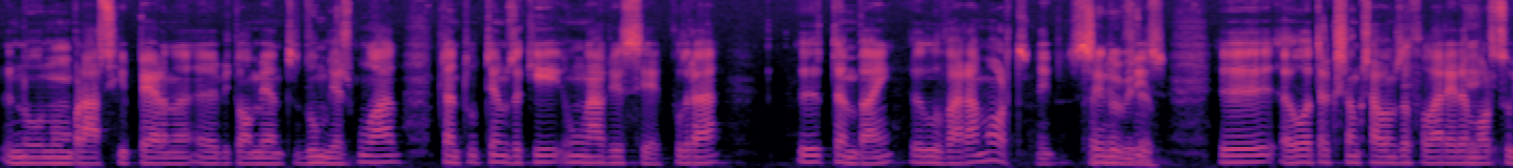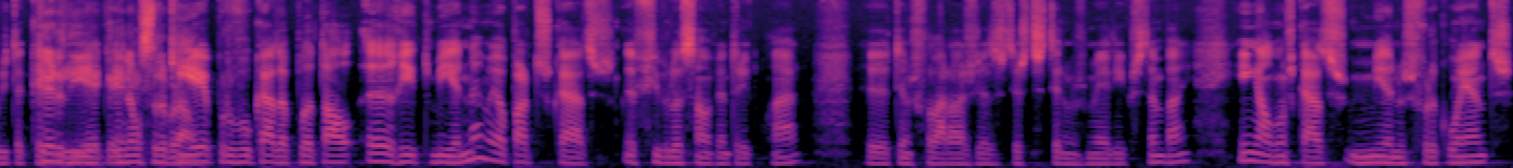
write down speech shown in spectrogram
no, num braço e perna habitualmente do mesmo lado. Portanto, temos aqui um AVC que poderá também levar à morte. Sem dúvida. Eh, a outra questão que estávamos a falar era a morte súbita cardíaca, cardíaca e não cerebral. que é provocada pela tal arritmia, na maior parte dos casos, a fibrilação ventricular. Eh, temos de falar às vezes destes termos médicos também. Em alguns casos menos frequentes,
